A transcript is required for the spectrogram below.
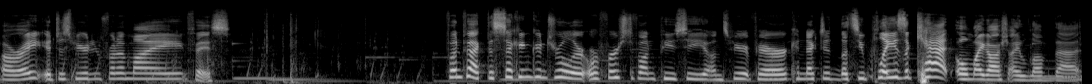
Alright, it disappeared in front of my face. Fun fact, the second controller, or first on PC on Spiritfarer, connected lets you play as a cat! Oh my gosh, I love that.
